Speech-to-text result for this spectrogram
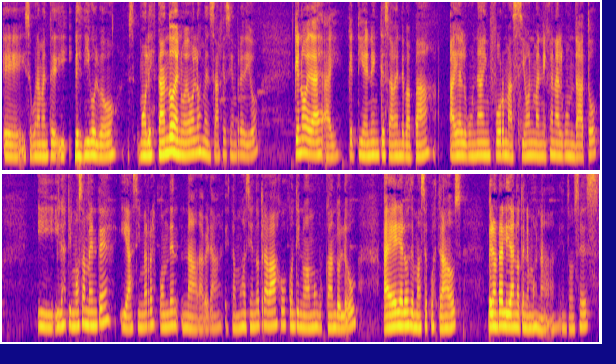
eh, y seguramente y les digo luego, molestando de nuevo en los mensajes, siempre digo, ¿qué novedades hay? ¿Qué tienen? ¿Qué saben de papá? ¿Hay alguna información? ¿Manejan algún dato? Y, y, lastimosamente, y así me responden, nada, ¿verdad? Estamos haciendo trabajos, continuamos buscándolo, a él y a los demás secuestrados, pero en realidad no tenemos nada. Entonces,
